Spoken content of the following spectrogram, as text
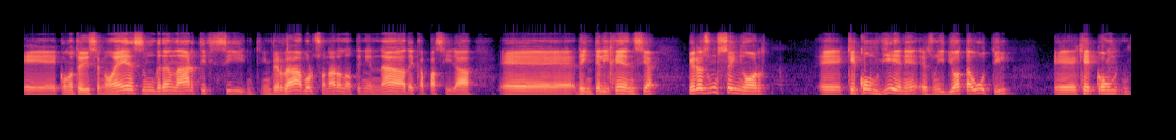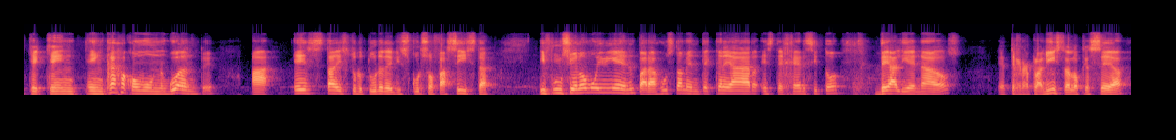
eh, como te dice, no es un gran artífice, en verdad Bolsonaro no tiene nada de capacidad eh, de inteligencia, pero es un señor eh, que conviene, es un idiota útil, que, que, encaja como un guante a esta estructura de discurso fascista y funcionó muy bien para justamente crear este ejército de alienados, terraplanistas, lo que sea,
